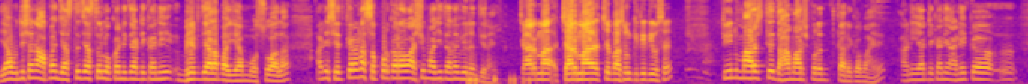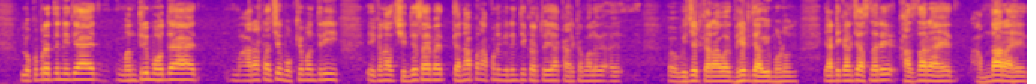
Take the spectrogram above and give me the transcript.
या उद्देशानं आपण जास्तीत जास्त लोकांनी त्या ठिकाणी भेट द्यायला पाहिजे या महोत्सवाला. आणि शेतकऱ्यांना सपोर्ट करावा अशी माझी त्यांना विनंती राहील. चार मा चार मार्चपासून किती दिवस आहे? तीन मार्च ते दहा मार्चपर्यंत कार्यक्रम आहे. आणि या ठिकाणी अनेक अ, लोकप्रतिनिधी आहेत मंत्री महोदय आहेत महाराष्ट्राचे मुख्यमंत्री एकनाथ शिंदेसाहेब आहेत. त्यांना पण आपण विनंती करतो या कार्यक्रमाला विजिट करावं भेट द्यावी म्हणून. या ठिकाणचे असणारे खासदार आहेत आमदार आहेत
